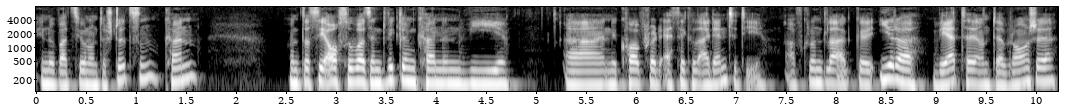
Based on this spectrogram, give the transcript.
Innovation unterstützen können und dass sie auch sowas entwickeln können wie äh, eine Corporate Ethical Identity auf Grundlage ihrer Werte und der Branche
